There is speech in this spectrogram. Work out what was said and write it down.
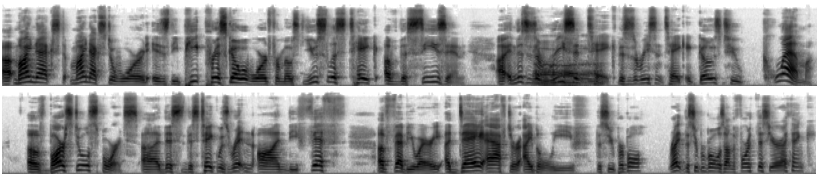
Uh, my next my next award is the Pete Prisco Award for most useless take of the season. Uh, and this is a Oh. recent take. This is a recent take. It goes to Clem of Barstool Sports. Uh, this this take was written on the fifth of February, a day after I believe the Super Bowl. Right, the Super Bowl was on the fourth this year, I think.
